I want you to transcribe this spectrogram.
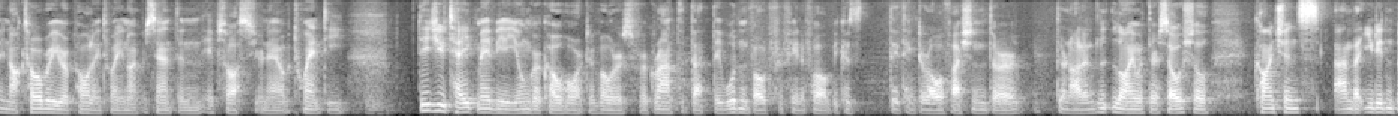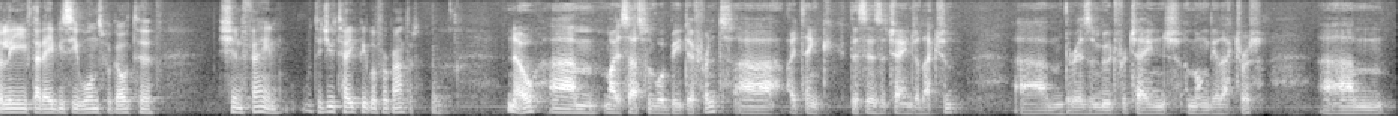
In October, you were polling 29%, and Ipsos, you're now 20. Did you take maybe a younger cohort of voters for granted that they wouldn't vote for Fianna Fáil because they think they're old fashioned or they're not in line with their social conscience, and that you didn't believe that ABC ones would go to Sinn Féin? Did you take people for granted? No, um, my assessment would be different. Uh, I think this is a change election. Um, there is a mood for change among the electorate. Um,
